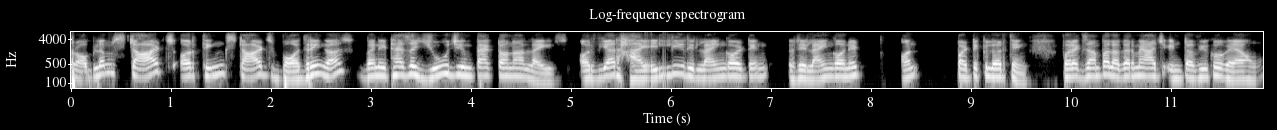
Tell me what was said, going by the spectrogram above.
problem starts or things starts bothering us when it has a huge impact on our lives or we are highly relying on it in, relying on it on particular thing for example अगर मैं आज इंटरव्यू को गया हूँ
